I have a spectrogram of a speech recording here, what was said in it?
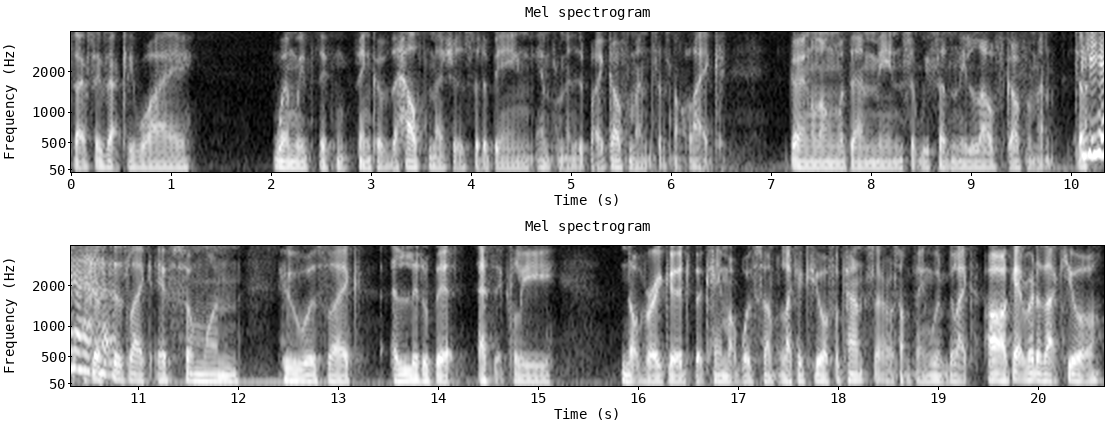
that's exactly why when we think, think of the health measures that are being implemented by governments, it's not like going along with them means that we suddenly love government. Just, Yeah. just as like if someone who was like a little bit ethically not very good but came up with some like a cure for cancer or something wouldn't be like oh get rid of that cure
